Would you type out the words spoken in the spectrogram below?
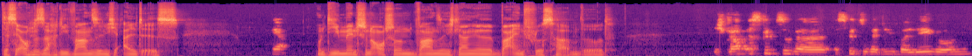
das ist ja auch eine Sache, die wahnsinnig alt ist. Und die Menschen auch schon wahnsinnig lange beeinflusst haben wird. Ich glaube, es gibt sogar, es gibt sogar die Überlegung,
